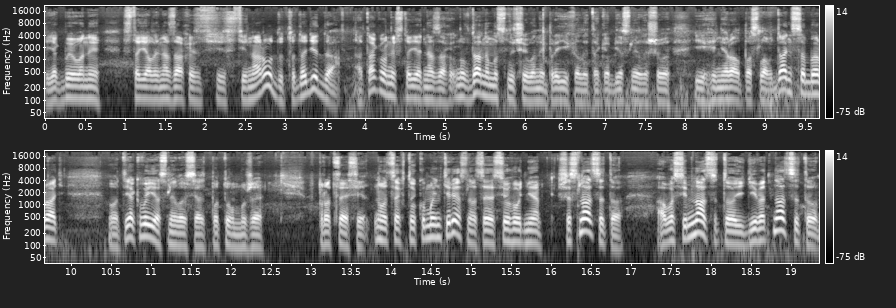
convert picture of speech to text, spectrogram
якби вони стояли на захисті народу, то тоді да. А так вони стоять на захисті. Ну, в даному випадку вони приїхали, так об'яснили, що їх генерал послав дань збирати. От, як вияснилося потім уже в процесі. Ну, це хто кому інтересно, це сьогодні 16, а 18 і 19 в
